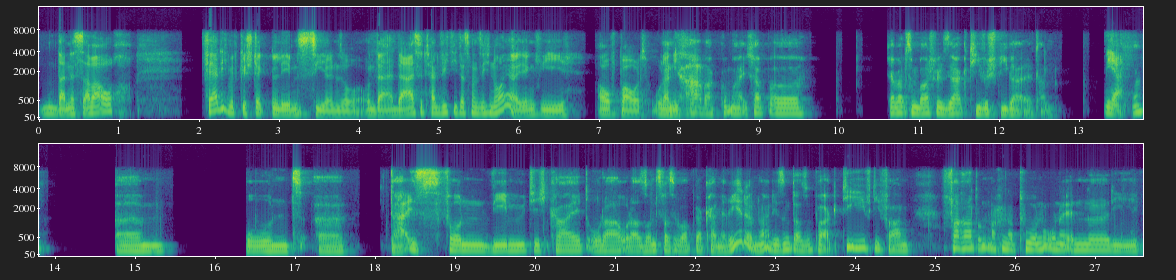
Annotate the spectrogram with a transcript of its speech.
dann ist aber auch fertig mit gesteckten Lebenszielen so. Und da, da ist es halt wichtig, dass man sich neuer irgendwie aufbaut, oder nicht? Ja, aber guck mal, ich habe äh, ich habe ja zum Beispiel sehr aktive Schwiegereltern. Ja. Ähm, und äh, da ist von Wehmütigkeit oder, oder sonst was überhaupt gar keine Rede. Ne? Die sind da super aktiv, die fahren Fahrrad und machen Touren ohne Ende, die,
